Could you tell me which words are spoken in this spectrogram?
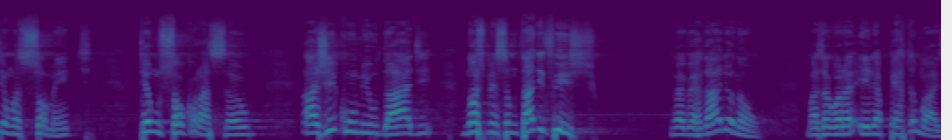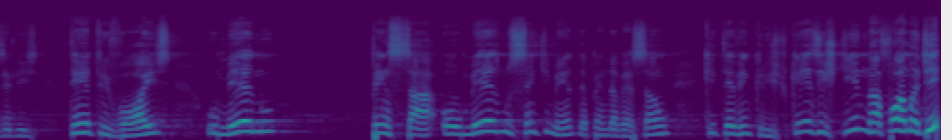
Ter uma somente, ter um só coração, agir com humildade. Nós pensamos, está difícil, não é verdade ou não? Mas agora ele aperta mais, ele diz: tem entre vós o mesmo pensar, ou o mesmo sentimento, depende da versão, que teve em Cristo, que existindo na forma de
